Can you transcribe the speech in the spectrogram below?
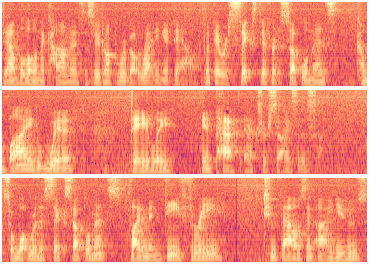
down below in the comments, and so you don't have to worry about writing it down. But there were six different supplements combined with daily impact exercises. So what were the six supplements? Vitamin D3, 2000 IUs,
